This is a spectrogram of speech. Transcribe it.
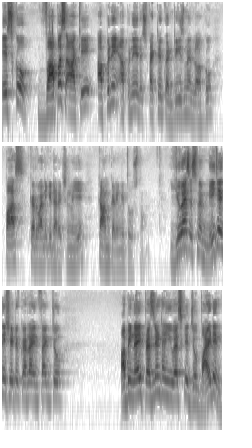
इसको वापस आके अपने अपने रिस्पेक्टिव कंट्रीज़ में लॉ को पास करवाने की डायरेक्शन में ये काम करेंगे दोस्तों। यूएस इसमें मेजर इनिशिएटिव कर रहा है। इनफैक्ट जो अभी नए प्रेसिडेंट हैं यूएस के, जो बाइडेन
